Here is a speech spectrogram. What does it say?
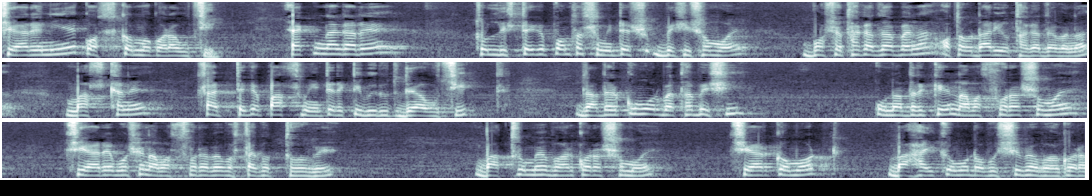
চেয়ারে নিয়ে কাজকর্ম করা উচিত। এক নাগারে চল্লিশ থেকে পঞ্চাশ মিনিটের বেশি সময় বসে থাকা যাবে না অথবা দাঁড়িয়েও থাকা যাবে না। মাঝখানে চার থেকে পাঁচ মিনিটের একটি বিরতি দেওয়া উচিত। যাদের কোমর ব্যথা বেশি, ওনাদেরকে নামাজ পড়ার সময় চেয়ারে বসে নামাজ পড়ার ব্যবস্থা করতে হবে। বাথরুম ব্যবহার করার সময় চেয়ার কমোড বা হাই কমোড অবশ্যই ব্যবহার করা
